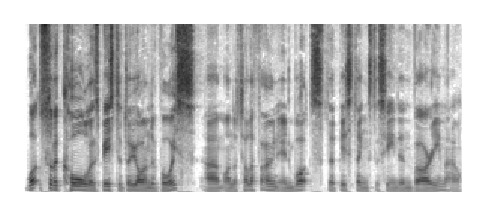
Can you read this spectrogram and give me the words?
What sort of call is best to do on the voice, um, on the telephone, and what's the best things to send in via email?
